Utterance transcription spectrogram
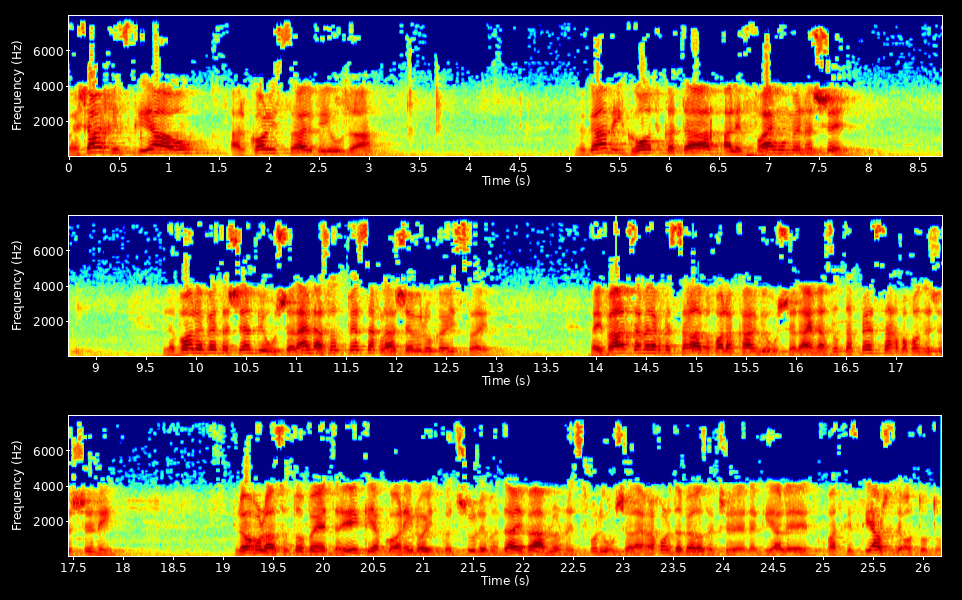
וישר חזקיהו על כל ישראל ויהודה, וגם איגרות כתב על אפרים ומנשה, לבוא לבית השם בירושלים לעשות פסח להשם אלוקי ישראל. ויבעץ המלך בשרה וכל הקהל בירושלים לעשות את הפסח בחודש השני. לא יכלו לעשותו בעת ההיא, כי הכהנים לא התקדשו למדי והעם לא נאספו לירושלים. אנחנו נדבר על זה כשנגיע לתקופת חזקיהו, שזה אוטוטו.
